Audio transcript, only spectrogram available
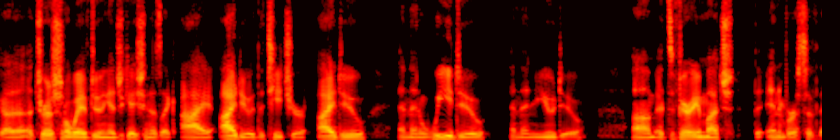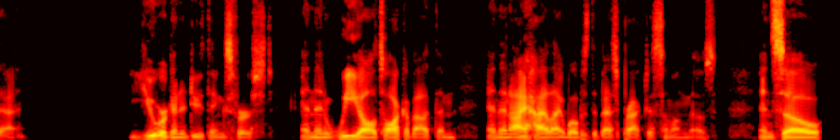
a, a traditional way of doing education is like I I do the teacher I do and then we do and then you do. Um, it's very much the inverse of that. You are going to do things first, and then we all talk about them, and then I highlight what was the best practice among those. And so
